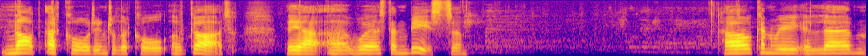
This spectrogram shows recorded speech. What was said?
not according to the call of God. They are worse than beasts. How can we learn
